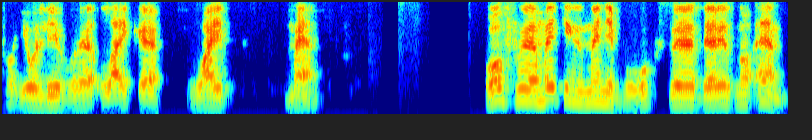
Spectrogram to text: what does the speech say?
for you live uh, like a white man. Of uh, making many books, uh, there is no end,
